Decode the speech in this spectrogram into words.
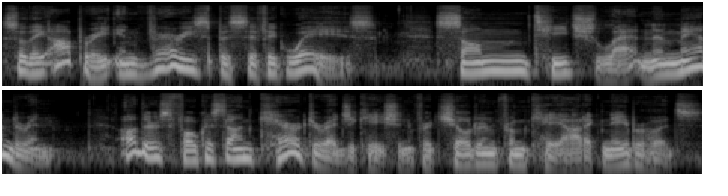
so they operate in very specific ways. Some teach Latin and Mandarin, Others focused on character education for children from chaotic neighborhoods.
